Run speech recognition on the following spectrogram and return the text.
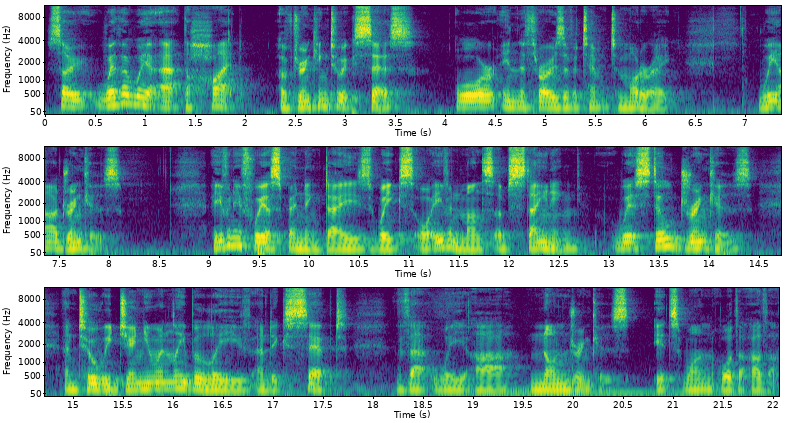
So, whether we're at the height of drinking to excess or in the throes of attempt to moderate, we are drinkers. Even if we are spending days, weeks, or even months abstaining, we're still drinkers until we genuinely believe and accept that we are non drinkers. It's one or the other.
